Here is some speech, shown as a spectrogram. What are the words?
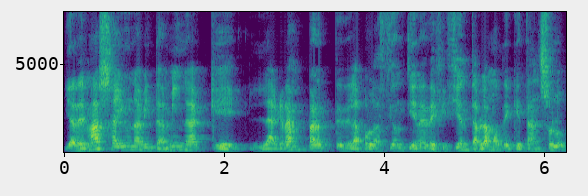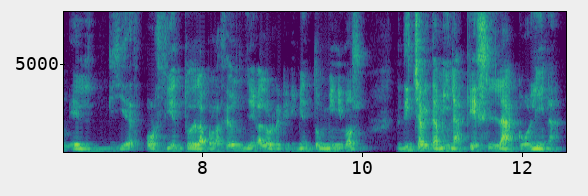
Y además hay una vitamina que la gran parte de la población tiene deficiente. Hablamos de que tan solo el 10% de la población llega a los requerimientos mínimos de dicha vitamina, que es la colina.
